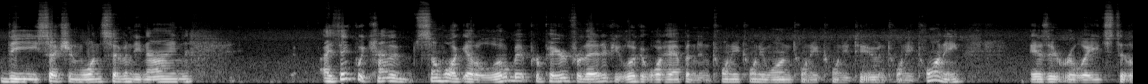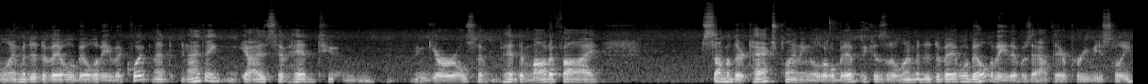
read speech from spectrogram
The section 179 I think we kind of somewhat got a little bit prepared for that if you look at what happened in 2021, 2022, and 2020 as it relates to the limited availability of equipment. And I think guys have had to, and girls have had to modify some of their tax planning a little bit because of the limited availability that was out there previously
